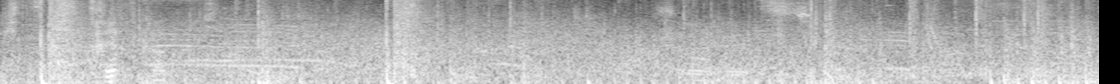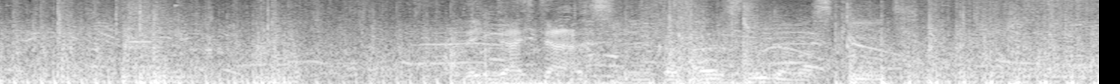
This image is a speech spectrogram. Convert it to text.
Ich, ich treffe gerade nicht. So, jetzt. Bin gleich da. Gerade alles nieder, was geht.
